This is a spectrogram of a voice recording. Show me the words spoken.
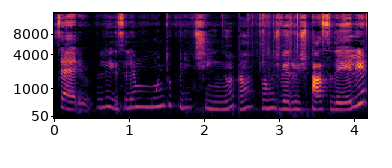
Sério, olha isso, ele é muito bonitinho. Tá? Vamos ver o espaço dele.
